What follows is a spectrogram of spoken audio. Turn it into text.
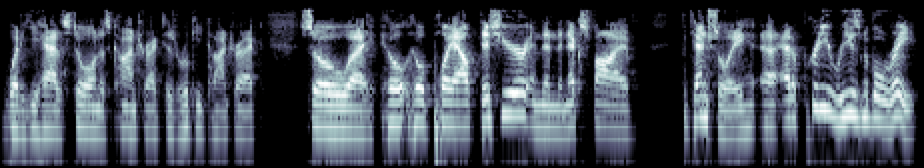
what he had still on his contract, his rookie contract. So uh, he'll he'll play out this year and then the next five potentially uh, at a pretty reasonable rate.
